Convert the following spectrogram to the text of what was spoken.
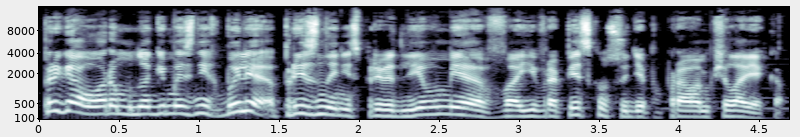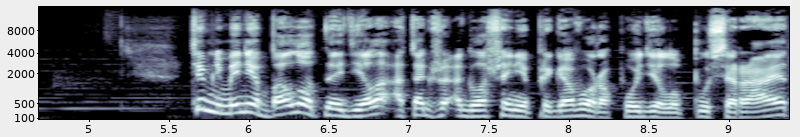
Приговоры многим из них были признаны несправедливыми в Европейском суде по правам человека. Тем не менее, болотное дело, а также оглашение приговора по делу Пусси Райт,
